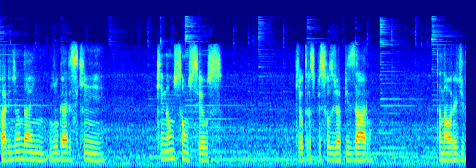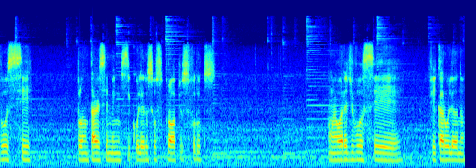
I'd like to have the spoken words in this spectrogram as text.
Pare de andar em lugares que que não são seus, que outras pessoas já pisaram. Tá na hora de você plantar sementes e colher os seus próprios frutos. Não é hora de você ficar olhando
